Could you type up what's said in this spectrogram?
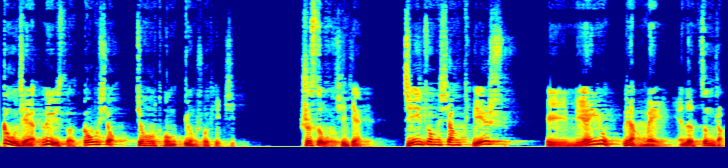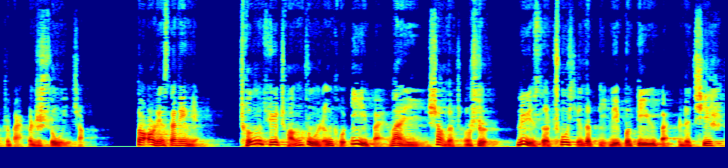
构建绿色高效交通运输体系。“十四五”期间，集装箱铁水水年用量每年的增长是百分之十五以上，到二零三零年。城区常住人口一百万以上的城市，绿色出行的比例不低于百分之七十。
